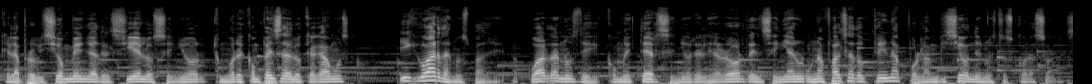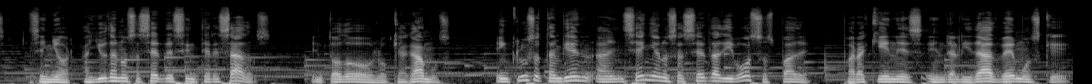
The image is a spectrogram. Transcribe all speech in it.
Que la provisión venga del cielo, Señor, como recompensa de lo que hagamos. Y guárdanos, Padre, guárdanos de cometer, Señor, el error de enseñar una falsa doctrina por la ambición de nuestros corazones. Señor, ayúdanos a ser desinteresados en todo lo que hagamos. E incluso también ah, enséñanos a ser dadivosos, Padre, para quienes en realidad vemos que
